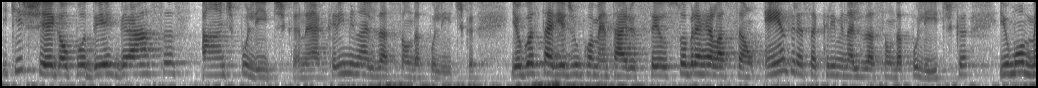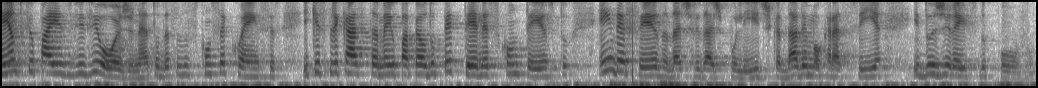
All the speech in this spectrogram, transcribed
e que chega ao poder graças à antipolítica, né, à criminalização da política. E eu gostaria de um comentário seu sobre a relação entre essa criminalização da política e o momento que o país vive hoje, né, todas essas consequências, e que explicasse também o papel do PT nesse contexto em defesa da atividade política, da democracia e dos direitos do povo.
